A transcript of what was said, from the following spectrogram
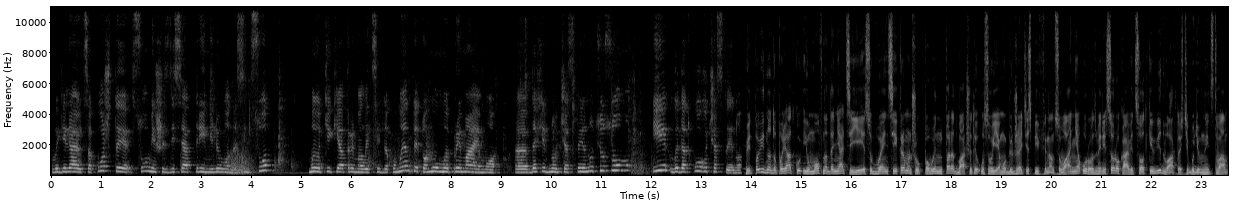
виділяються кошти в сумі 63 мільйона 700. Ми от тільки отримали ці документи, тому ми приймаємо е, дохідну частину цю суму і видаткову частину. Відповідно до порядку і умов надання цієї субвенції, Кременчук повинен передбачити у своєму бюджеті співфінансування у розмірі 40% від вартості будівництва.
